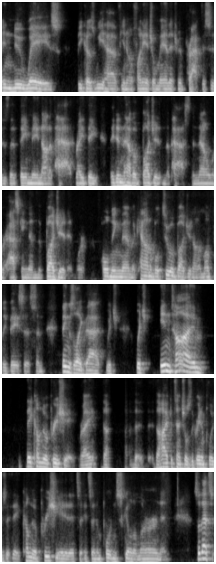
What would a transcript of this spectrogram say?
in new ways because we have you know financial management practices that they may not have had right? They they didn't have a budget in the past and now we're asking them to budget and we're holding them accountable to a budget on a monthly basis and things like that which which in time they come to appreciate right? The the, the high potentials the great employees they come to appreciate it. It's it's an important skill to learn. And so that's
